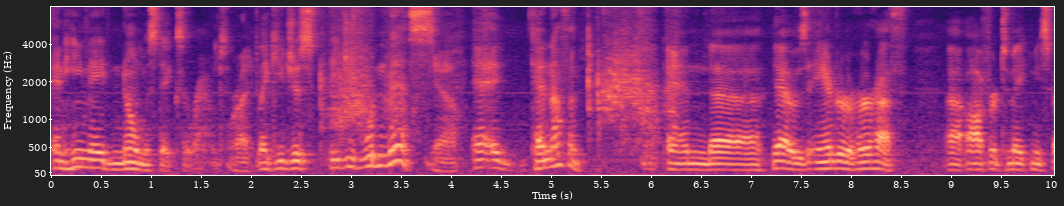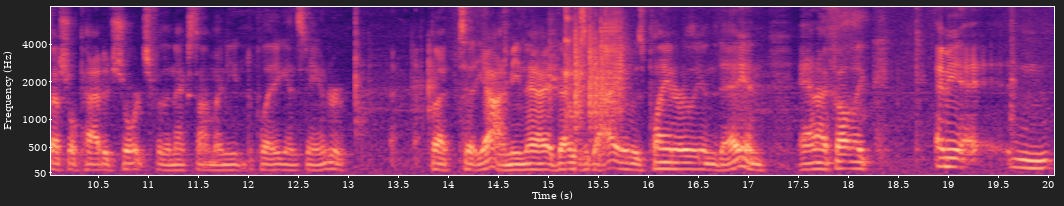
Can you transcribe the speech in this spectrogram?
and he made no mistakes around. Right. Like he just he just wouldn't miss. Yeah. And, ten nothing. And uh, yeah, it was Andrew Herhuth uh, offered to make me special padded shorts for the next time I needed to play against Andrew. But uh, yeah, I mean that, that was a guy who was playing early in the day, and and I felt like, I mean.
